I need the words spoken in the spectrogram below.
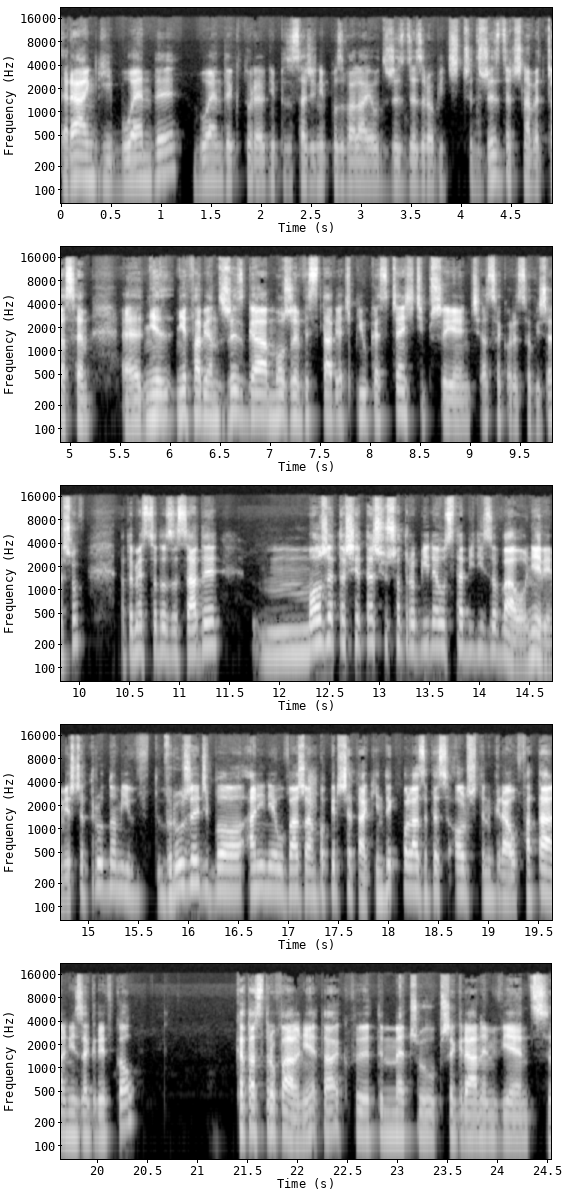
rangi błędy, błędy, które w zasadzie nie pozwalają Drzyzdze zrobić, czy Drzyzdze, czy nawet czasem e, nie, nie Fabian Drzyzga może wystawiać piłkę z części przyjęć Asekoresowi Rzeszów, natomiast co do zasady, może to się też już odrobinę ustabilizowało, nie wiem, jeszcze trudno mi wróżyć, bo ani nie uważam, po pierwsze tak, Indyk Pola ZS Olsztyn grał fatalnie zagrywką, katastrofalnie, tak, w tym meczu przegranym, więc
